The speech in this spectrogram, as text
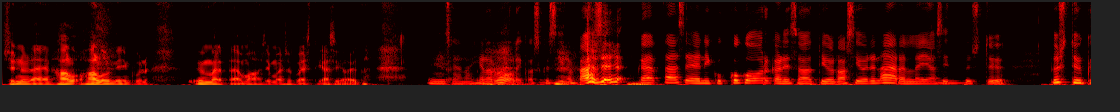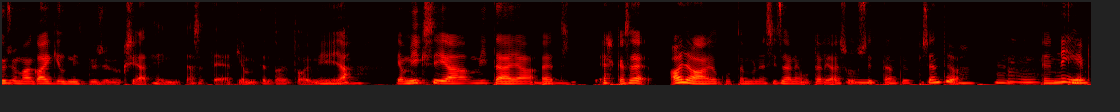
synnynnäinen halu, halu niin kuin ymmärtää mahdollisimman syvästi asioita. Niin sehän on hieno rooli, koska siinä pääsee, pääsee niin kuin koko organisaation asioiden äärelle ja sitten mm. pystyy, pystyy kysymään kaikilta niitä kysymyksiä, että hei, mitä sä teet ja miten toi toimii ja, mm. ja miksi ja mitä. Ja mm. et ehkä se ajaa joku tämmöinen sisäinen uteliaisuus mm. sitten tyyppiseen työhön. En, mm. en niin, tiedä.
